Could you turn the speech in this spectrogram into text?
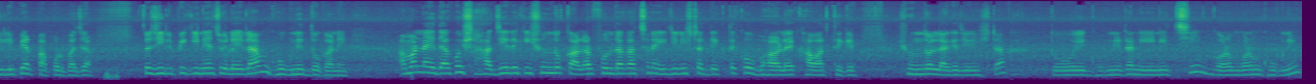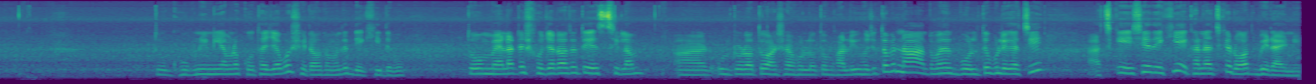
জিলিপি আর পাঁপড় ভাজা। তো জিলিপি কিনে চলে এলাম ঘুগনির দোকানে। আমার না এই দেখো সাজিয়ে দেখি সুন্দর কালারফুল দেখাচ্ছে না? এই জিনিসটা দেখতে খুব ভালো লাগে খাওয়ার থেকে। সুন্দর লাগে জিনিসটা। তো এই ঘুগনিটা নিয়ে নিচ্ছি, গরম গরম ঘুগনি। তো ঘুগনি নিয়ে আমরা কোথায় যাব সেটাও তোমাদের দেখিয়ে দেবো। তো মেলাতে সোজা রাতেতে এসছিলাম, আর উল্টো রাতেও আসা হলো, তো ভালোই হয়েছে। তবে না, তোমাদের বলতে ভুলে গেছি, আজকে এসে দেখি এখানে আজকে রথ বেরায়নি।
